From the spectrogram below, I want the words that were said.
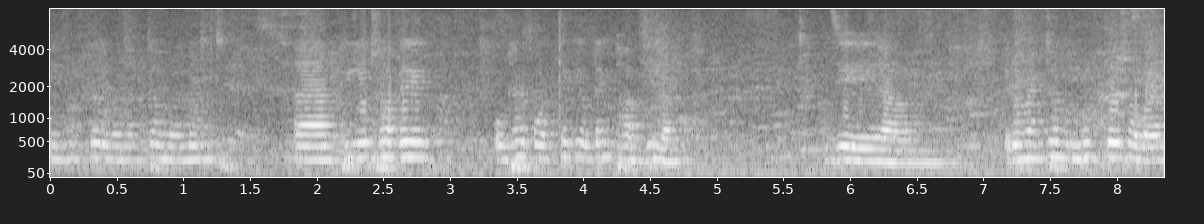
মুহূর্ত, এরকম একটা মোমেন্ট ক্রিয়েট হবে ওঠার পর থেকে ওটাই ভাবছিলাম যে এরকম একটা মুহূর্ত সবার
